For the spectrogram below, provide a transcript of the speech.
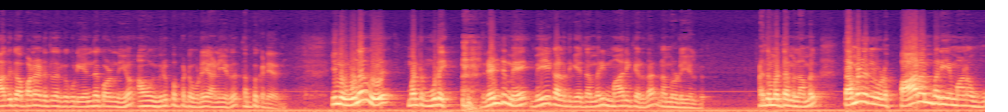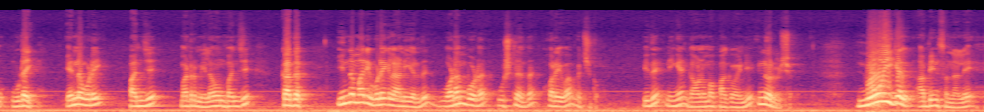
பாதுகாப்பான இடத்துல இருக்கக்கூடிய எந்த குழந்தையும் அவங்க விருப்பப்பட்ட உடையை அணியிறது தப்பு கிடையாது. இந்த உணவு மற்றும் உடை ரெண்டுமே வெயில் காலத்துக்கு ஏற்ற மாதிரி மாறிக்கிறதா நம்மளுடைய இயல்பு. அது மட்டும் இல்லாமல் தமிழர்களோட பாரம்பரியமான உ- உடை. என்ன உடை? பஞ்சு மற்றும் இலவம் பஞ்சு கதர். இந்த மாதிரி உடைகளை அணியிறது உடம்போட உஷ்ணத்தை குறைவாக வச்சுக்கும். இது நீங்கள் கவனமாக பார்க்க வேண்டிய இன்னொரு விஷயம். நோய்கள் அப்படின்னு சொன்னாலே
